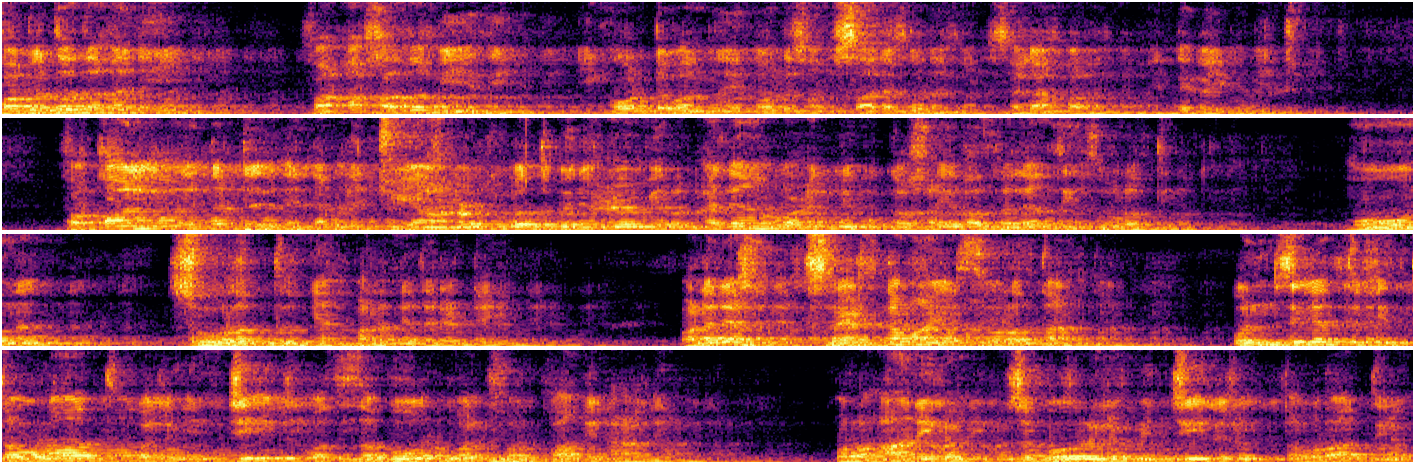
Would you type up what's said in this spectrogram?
ഫബതദഹനി ഫഅഖദ ഇങ്ങോട്ട് വന്ന് എന്നോട് സംസാരം തുടങ്ങി സലാം പറഞ്ഞു എന്റെ കൈ പിടിച്ചു. ഫഖാൽ എന്നിട്ട് എന്നെ വിളിച്ചു അലാ ഖൈറ മൂന്ന് സൂറത്ത് ഞാൻ പറഞ്ഞു തരട്ടെ? വളരെ ശ്രേഷ്ഠമായ സൂറത്താണ് ഖുർആാനിലും സബൂറിലും ഇഞ്ചിയിലും തൗറാത്തിലും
